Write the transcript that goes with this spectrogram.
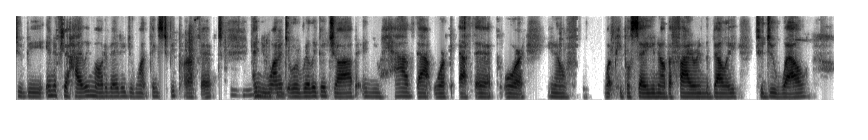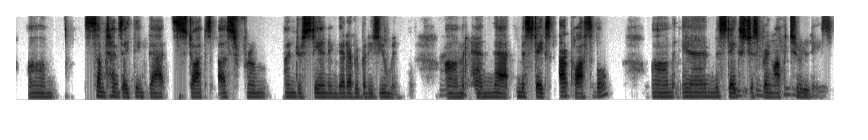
to be, and if you're highly motivated, you want things to be perfect mm-hmm. and you want to do a really good job and you have that work ethic or, you know, what people say, you know, the fire in the belly to do well. Um, sometimes I think that stops us from understanding that everybody's human um, and that mistakes are possible um, and mistakes just bring opportunities.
